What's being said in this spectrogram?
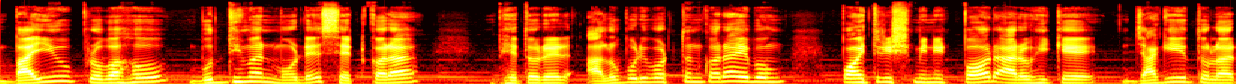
বায়ু প্রবাহ বুদ্ধিমান মোডে সেট করা, ভেতরের আলো পরিবর্তন করা এবং ৩৫ মিনিট পর আরোহীকে জাগিয়ে তোলার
